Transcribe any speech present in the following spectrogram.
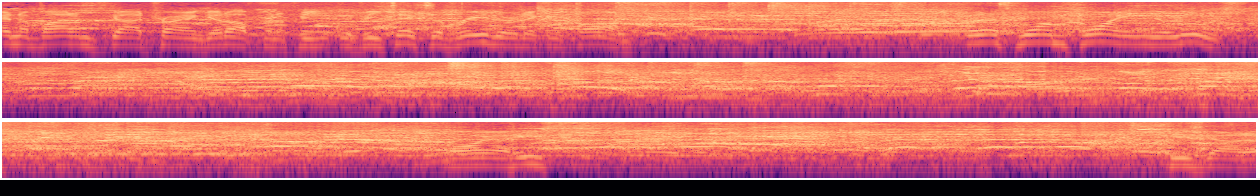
And the bottom's got to try and get up, and if he if he takes a breather, they can call him. But that's one point, and you lose. he's got it.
